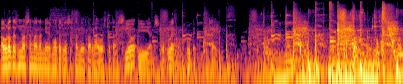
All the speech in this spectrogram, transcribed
A vosaltres una setmana més, moltes gràcies també per la vostra atenció i ens retrobem Okay. Okay.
